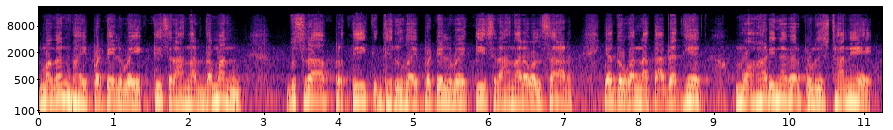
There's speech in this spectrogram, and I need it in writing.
मगनभाई पटेल व एकतीस राहणार दमन दुसरा प्रतीक धीरूभाई पटेल वय तीस राहणार वलसाड. या दोघांना ताब्यात घेत मोहाडीनगर पोलीस ठाणे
